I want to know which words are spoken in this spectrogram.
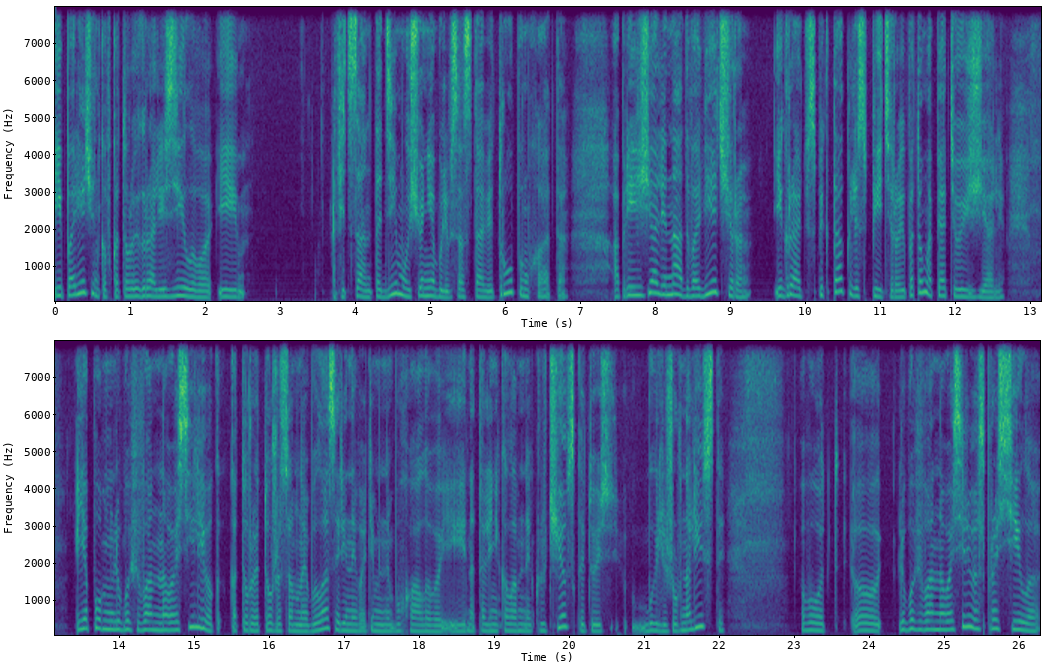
и Пореченков, которые играли Зилова и официанта Диму, еще не были в составе труппы МХАТа, а приезжали на два вечера играть в спектакль из Питера и потом опять уезжали. Я помню Любовь Ивановна Васильева, которая тоже со мной была, с Ириной Вадимовной Бухаловой и Натальей Николаевной Ключевской, то есть были журналисты. Вот. Э, Любовь Ивановна Васильева спросила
